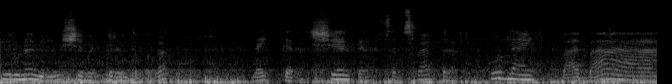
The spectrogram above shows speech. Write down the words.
पूर्ण व्हिडिओ शेवटपर्यंत बघा. लाईक करा शेअर करा सबस्क्राईब करा. गुड नाईट बाय बाय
